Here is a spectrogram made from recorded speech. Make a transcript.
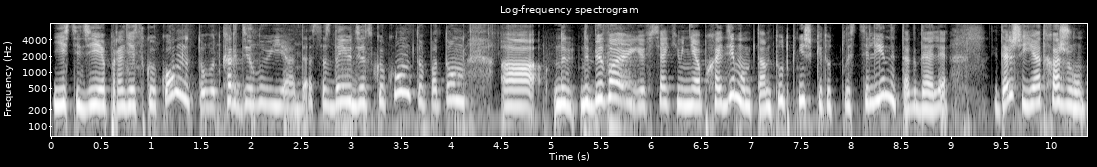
есть идея про детскую комнату, вот как делаю я, да, создаю детскую комнату, потом а, набиваю ее всяким необходимым, там тут книжки, тут пластилин и так далее. И дальше я отхожу.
